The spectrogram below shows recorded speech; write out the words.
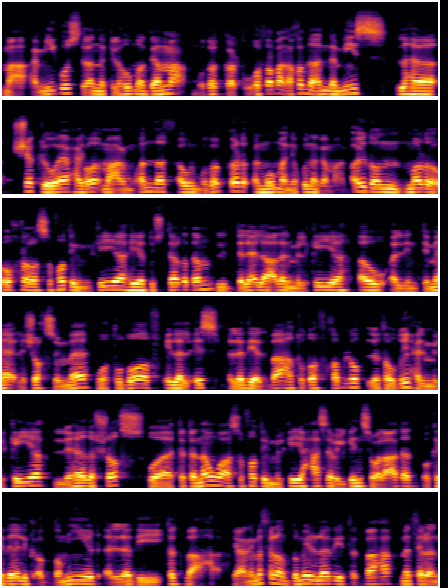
مع amigos لأن كلاهما جمع مذكر. وطبعا أخذنا أن mis لها شكل واحد مع المؤنث أو المذكر المهم أن يكون جمعا. أيضا مرة أخرى صفات الملكية هي تستخدم للدلالة على الملكية أو الانتماء لشخص ما وتضاف إلى الاسم الذي يتبعها تضاف قبله لتوضيح الملكية لهذا الشخص وتتنوع صفات الملكية حسب الجنس والعدد وكذلك الضمير الذي تتبعها. يعني مثلا الضمير الذي تتبعها مثلا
